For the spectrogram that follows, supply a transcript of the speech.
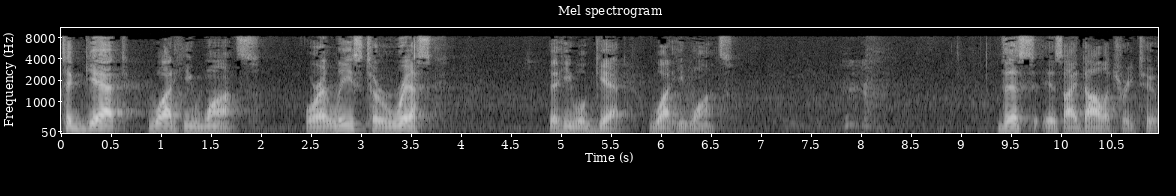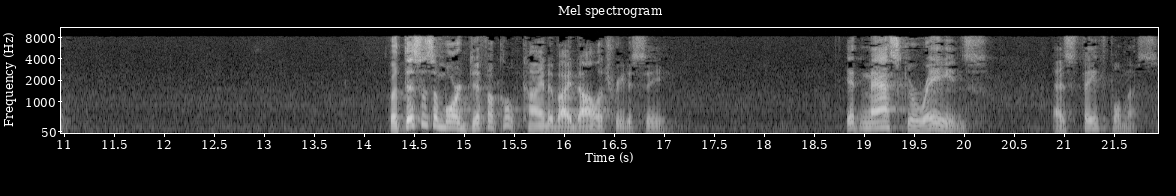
to get what he wants or at least to risk that he will get what he wants. This is idolatry too. But this is a more difficult kind of idolatry to see. It masquerades as faithfulness.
